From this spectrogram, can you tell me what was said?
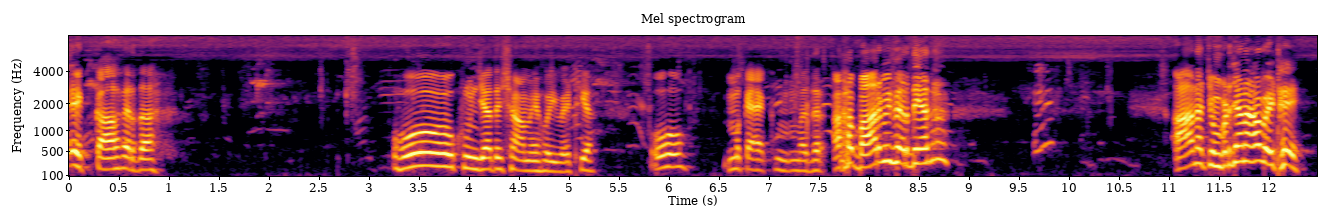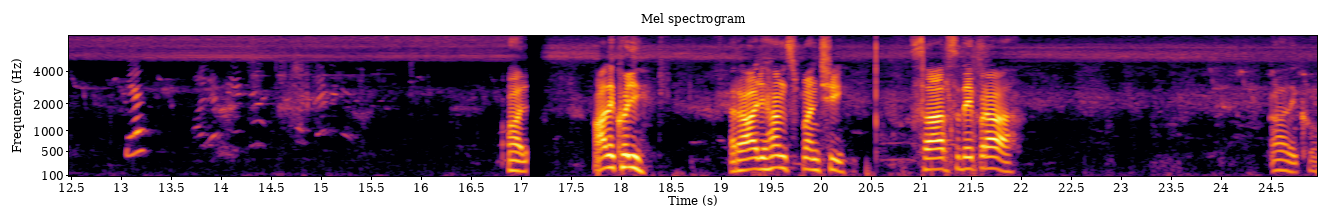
ਇੱਕ ਆ ਫਿਰਦਾ। ਉਹ ਖੁੰਝਾ ਤੇ ਛਾਵੇਂ ਹੋਈ ਬੈਠੀ ਆ। ਉਹ ਮਕੈਕ ਮਦਰ, ਆਹ ਬਾਹਰ ਵੀ ਫਿਰਦੇ ਆ ਤਾਂ। ਆ ਨਾ ਚੁੰਬੜ ਜਾਣਾ ਆ ਬੈਠੇ। ਆ ਦੇਖੋ ਜੀ ਰਾਜਹੰਸ ਪੰਛੀ, ਸਾਰਸ ਦੇ ਭਰਾ। ਆ ਦੇਖੋ,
